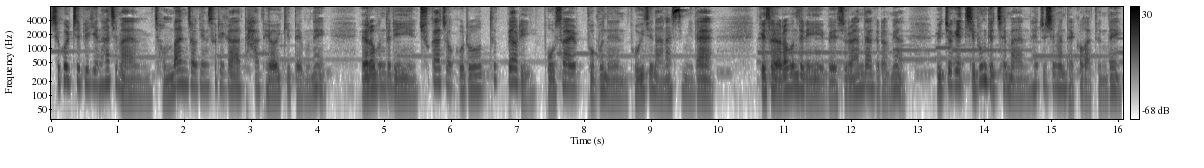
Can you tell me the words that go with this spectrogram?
시골집이긴 하지만 전반적인 수리가 다 되어 있기 때문에 여러분들이 추가적으로 특별히 보수할 부분은 보이진 않았습니다. 그래서 여러분들이 매수를 한다 그러면 위쪽에 지분 교체만 해주시면 될 것 같은데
